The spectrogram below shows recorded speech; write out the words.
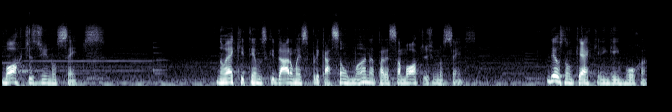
mortes de inocentes. Não é que temos que dar uma explicação humana para essa morte de inocentes. Deus não quer que ninguém morra,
